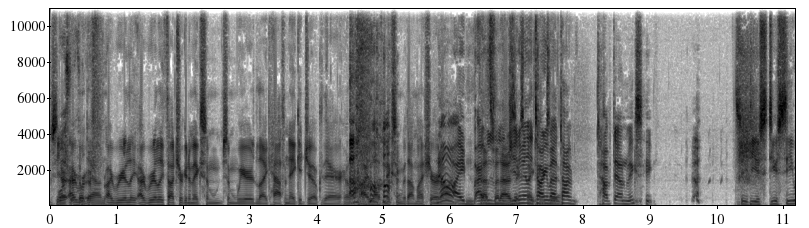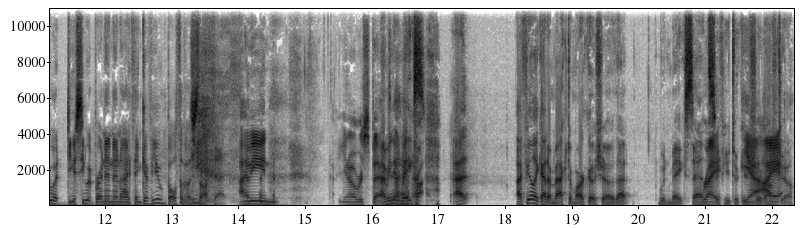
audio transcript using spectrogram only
See, I, I, re- down. I really, I really thought you were going to make some some weird like half naked joke there. Like, I love mixing without my shirt No, on. I, I was what I was legitimately talking expecting, about top, top-down mixing. See, do you do you see what do you see what Brendan and I think of you? Both of us thought that. I mean, you know, respect. I mean, it makes. I, I feel like at a Mac DeMarco show that would make sense Right. if you took your Yeah, shirt off, I- Joe.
